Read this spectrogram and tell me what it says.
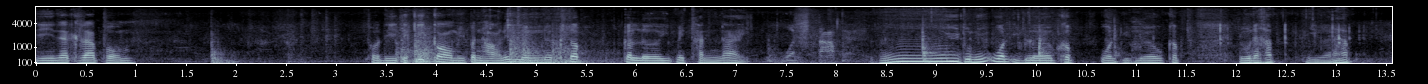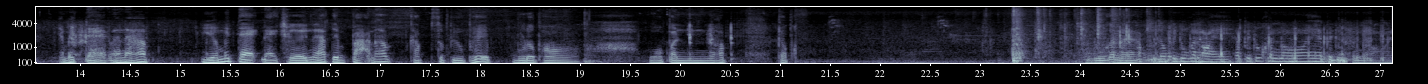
นี่นะครับผม อดีตะกี้กล้องมีปัญหานิดนึงนะครับ ก็เลยไม่ทันได้อ้วนตับโอ้ยตัวนี้อ้วนอีกแล้วครับอ้วนอีกแล้วครับ ดูนะครับ เหยื่อนะครับ ยังไม่แตกแล้วนะครับ เหยื่อไม่แตกแดกเฉยนะครับ เต็มปากนะครับ กับสปิวเพพบูรพอหัวปันนินนะครับ กับ ดูกันหน่อยครับเราไปดูกันหน่อยเราไปดูกันหน่อยไปดูกันหน่อย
